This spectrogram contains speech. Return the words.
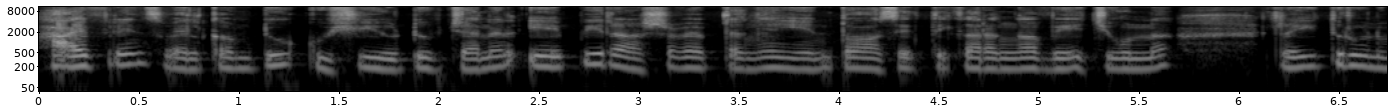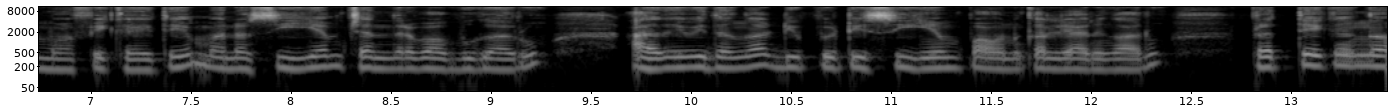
Hi friends welcome to Khushi YouTube channel. AP రాష్ట్ర వ్యాప్తంగా ఎంతో ఆసక్తికరంగా వేచి ఉన్న రైతు రుణమాఫీకి అయితే మన సీఎం చంద్రబాబు గారు అదేవిధంగా డిప్యూటీ సీఎం పవన్ కళ్యాణ్ గారు ప్రత్యేకంగా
